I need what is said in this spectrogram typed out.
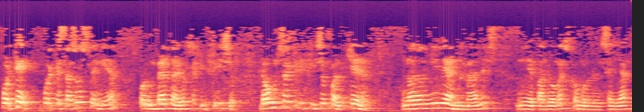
¿Por qué? Porque está sostenida por un verdadero sacrificio, no un sacrificio cualquiera, no ni de animales ni de palomas como lo enseña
